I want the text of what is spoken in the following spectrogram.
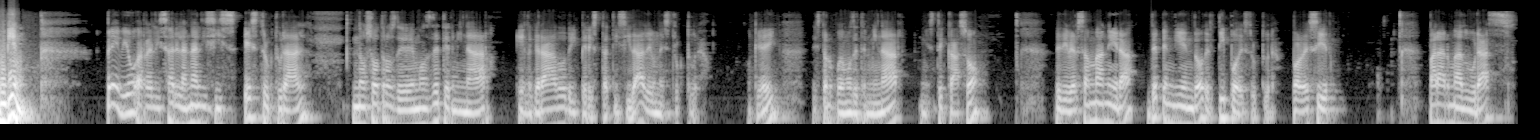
Bien, previo a realizar el análisis estructural, nosotros debemos determinar el grado de hiperestaticidad de una estructura. ¿Ok? Esto lo podemos determinar, en este caso, de diversa manera, dependiendo del tipo de estructura. Por decir, para armaduras,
